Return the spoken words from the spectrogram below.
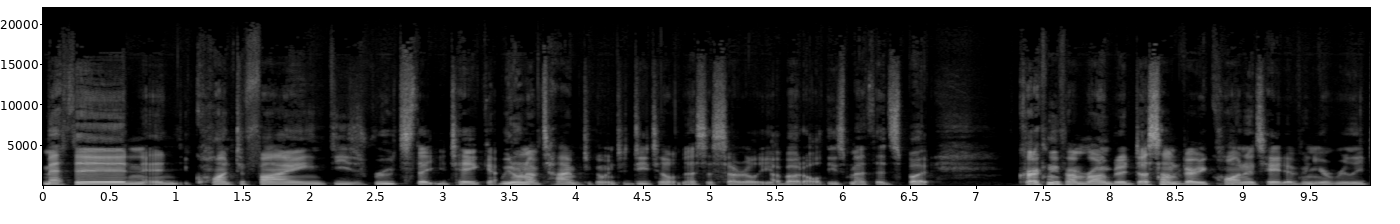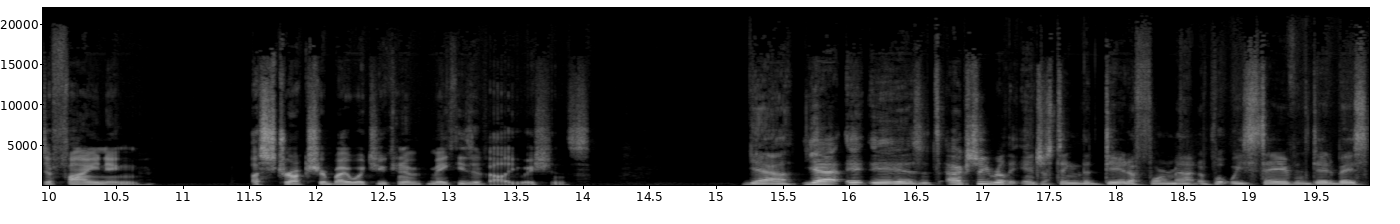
method and, and, quantifying these routes that you take. We don't have time to go into detail necessarily about all these methods but correct me if i'm wrong but it does sound very quantitative and you're really defining a structure by which you can make these evaluations yeah, yeah, it is. It's actually really interesting the data format of what we save in the database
